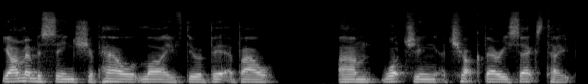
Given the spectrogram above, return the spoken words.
yeah, I remember seeing Chappelle live do a bit about um, watching a Chuck Berry sex tape.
